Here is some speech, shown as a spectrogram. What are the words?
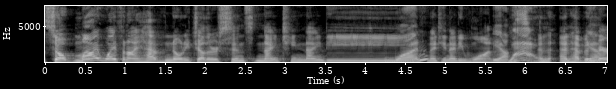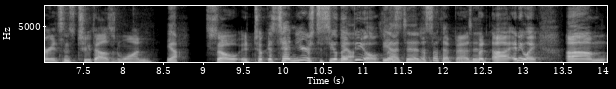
so my wife and I have known each other since 1990, One? 1991. Yeah. Wow. And, and have been Yeah. married since 2001. yeah. So it took us 10 years to seal that Yeah. deal. Yeah, That's- it did. That's not that bad. But uh, anyway, um,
